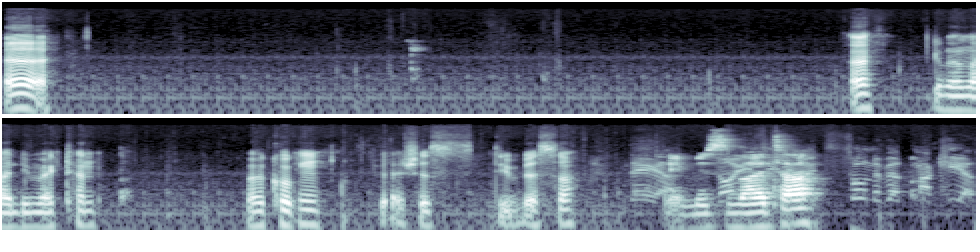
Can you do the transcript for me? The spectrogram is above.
Äh. Ah, gib mir mal die Mac-10. Mal gucken, vielleicht ist die besser. Wir müssen weiter. Sicherheitszone wird markiert.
